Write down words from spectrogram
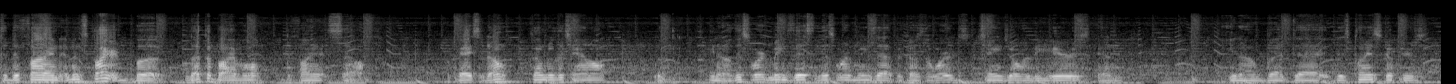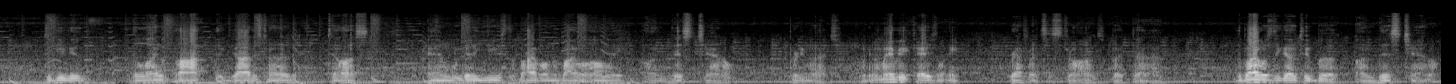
to define an inspired book. Let the Bible define itself. Okay, so don't come to the channel with, you know, this word means this and this word means that because the words change over the years and, you know, but uh, there's plenty of scriptures to give you the line of thought that God is trying to tell us and we're going to use the Bible and the Bible only on this channel, pretty much. Maybe occasionally references Strong's, but uh, the Bible is the go-to book on this channel.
